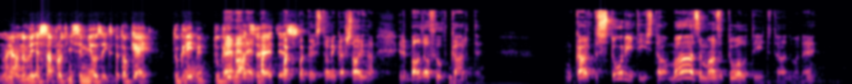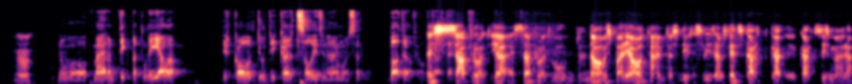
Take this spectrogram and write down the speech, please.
Nu, jā, nu, es saprotu, viņas ir milzīgas, bet ok, tu gribi, tu gribi Nu, nē, nē, atcerēties. Pagaidzi, pag, pag, to vienkārši salīdzinām. Ir Battlefield karte. Un kartes stūrītī stāv maza, maza tolatīta tāda, vai ne? Nu, Nu, apmēram tikpat liela ir Call of Duty kartes salīdzinājumos ar Battlefield. Es kartēm. saprotu, jā, es saprotu. Tur nav vispār jautājumu. Tas ir divas līdzīgas lietas, kart, ka- kartes izmērā.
